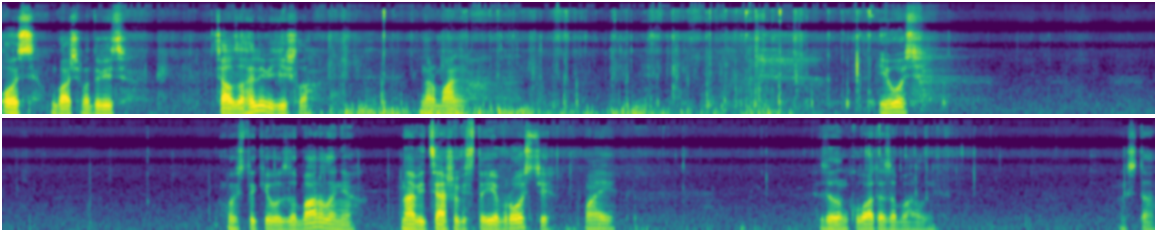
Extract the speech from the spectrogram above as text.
ось бачимо, дивіться, ця взагалі відійшла нормально. І ось Ось таке ось забарвлення. Навіть ця, що відстає в рості, має зеленкувате забарвлення. Ось так.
